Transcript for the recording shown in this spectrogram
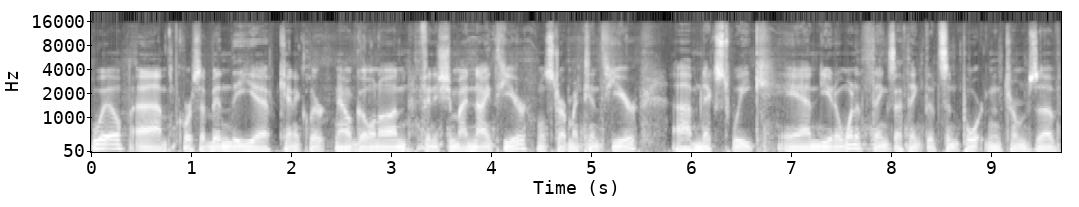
Well, um, of course, I've been the uh, county clerk now going on, finishing my ninth year. We'll start my 10th year um, next week. And, you know, one of the things I think that's important in terms of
